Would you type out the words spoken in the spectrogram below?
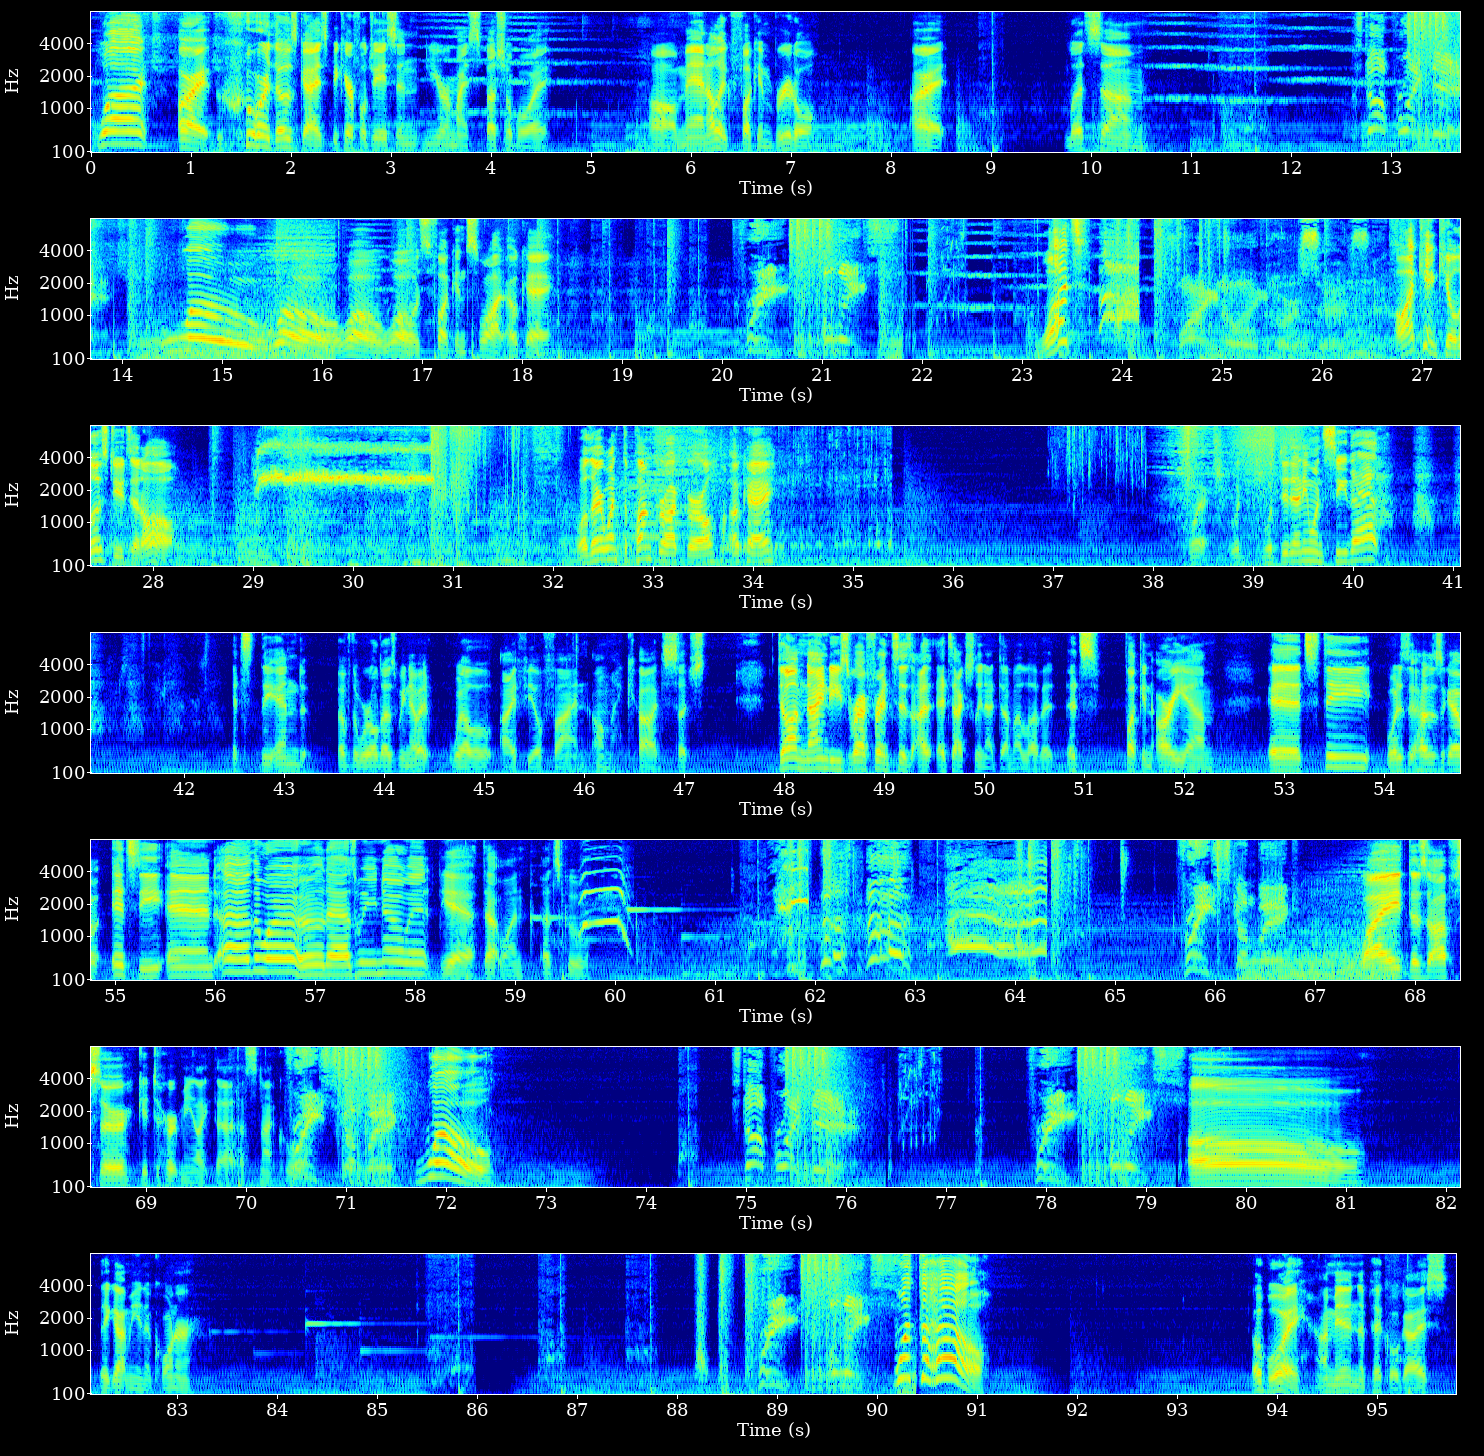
What? Alright, who are those guys? Be careful, Jason. You're my special boy. Oh man, I look fucking brutal. Alright. Let's, um... Stop right there! Whoa! Whoa! Whoa! Whoa! It's fucking SWAT. Okay. Freeze! Police! What? Oh, I can't kill those dudes at all. Well, there went the punk rock girl. Okay. What, what, what, did anyone see that? It's the end of the world as we know it. Well, I feel fine. Oh my god, such dumb 90s references. I, it's actually not dumb. I love it. It's fucking REM. It's the what is it? How does it go? It's the end of the world as we know it. Yeah, that one. That's cool. Freeze, scumbag! Why does the officer get to hurt me like that? That's not cool. Freeze, scumbag! Whoa! Stop right there! Freeze! Police! Oh. They got me in a corner. Freeze! Police! What the hell? Oh boy, I'm in the pickle, guys.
